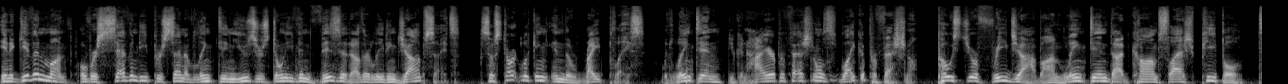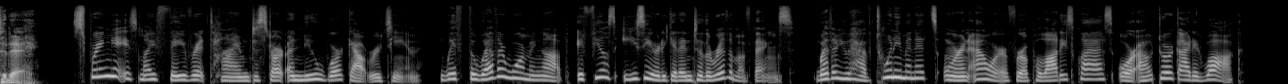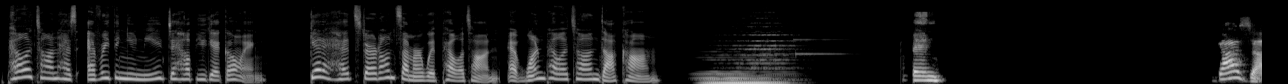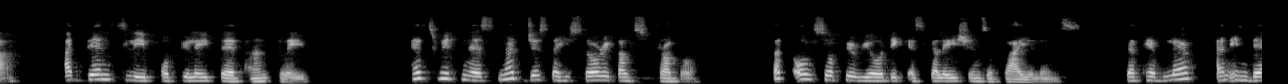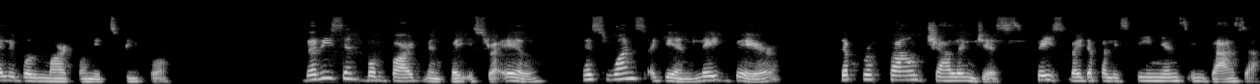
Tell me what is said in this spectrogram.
In a given month, over 70% of LinkedIn users don't even visit other leading job sites. So start looking in the right place. With LinkedIn, you can hire professionals like a professional. Post your free job on linkedin.com slash people today. Spring is my favorite time to start a new workout routine. With the weather warming up, it feels easier to get into the rhythm of things. Whether you have 20 minutes or an hour for a Pilates class or outdoor guided walk, Peloton has everything you need to help you get going. Get a head start on summer with Peloton at onepeloton.com. And Gaza, a densely populated enclave, has witnessed not just a historical struggle, but also periodic escalations of violence that have left an indelible mark on its people. The recent bombardment by Israel has once again laid bare the profound challenges faced by the Palestinians in Gaza.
